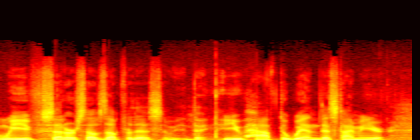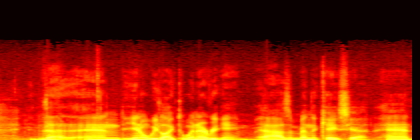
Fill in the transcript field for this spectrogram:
we've set ourselves up for this. You have to win this time of year. That, and you know we like to win every game. It hasn't been the case yet, and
